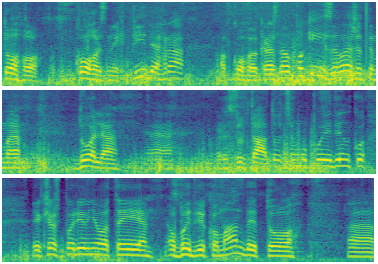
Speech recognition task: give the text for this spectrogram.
того, в кого з них піде гра, а в кого якраз навпаки, і залежатиме доля е, результату в цьому поєдинку. Якщо ж порівнювати обидві команди, то е,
